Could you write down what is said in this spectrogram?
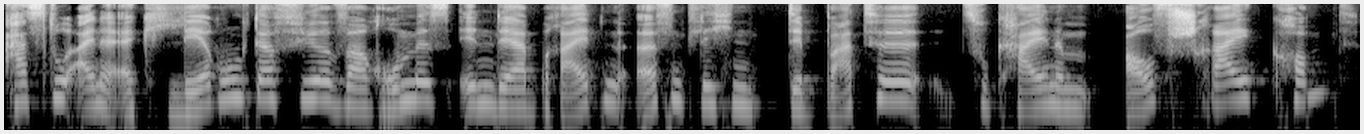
Hast du eine Erklärung dafür, warum es in der breiten öffentlichen Debatte zu keinem Aufschrei kommt?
